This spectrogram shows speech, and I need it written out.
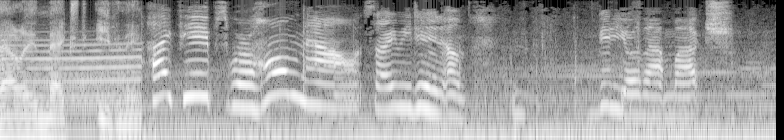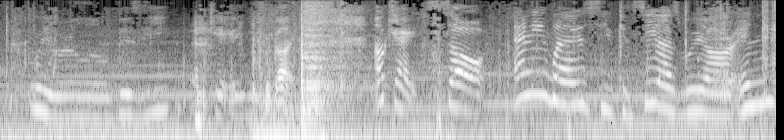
Very next evening. Hi peeps, we're home now. Sorry we didn't um video that much. We were a little busy. Okay, we forgot. Okay, so anyways, you can see as we are in the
